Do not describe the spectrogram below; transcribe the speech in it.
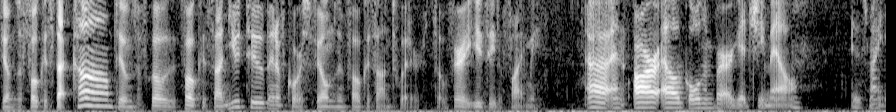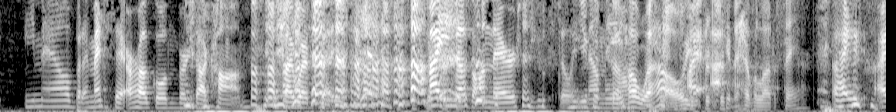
filmsinfocus.com, Films in Fo- Focus on YouTube, and of course, Films in Focus on Twitter. So very easy to find me. uh, and rlgoldenberg at gmail is my email, but I meant to say rlgoldenberg.com is my website. my email's on there, so you can still email can me. still- Oh wow, you're I- I- going to have a lot of fans. I, I,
